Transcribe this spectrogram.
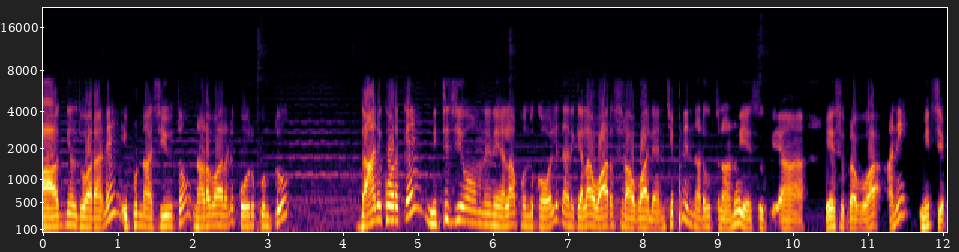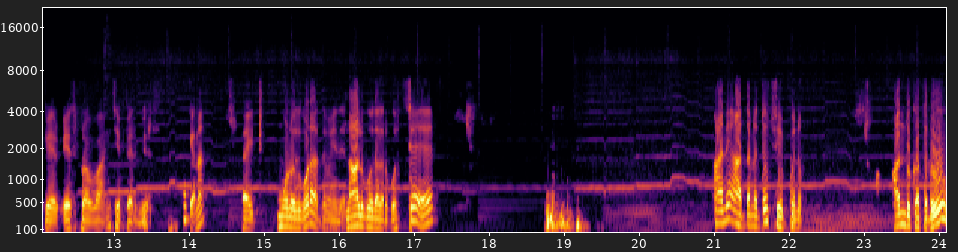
ఆ ఆజ్ఞల ద్వారానే ఇప్పుడు నా జీవితం నడవాలని కోరుకుంటూ దాని కొరకే నిత్య జీవం నేను ఎలా పొందుకోవాలి దానికి ఎలా వారసుడు అవ్వాలి అని చెప్పి నేను అడుగుతున్నాను యేసు యేసు ప్రభువా అని మీరు చెప్పారు యేసు ప్రభువా అని చెప్పారు మీరు. ఓకేనా? రైట్. మూడోది కూడా అర్థమైంది. నాలుగో దగ్గరకు వస్తే అని అతనితో చెప్పాను. అందుకతడు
